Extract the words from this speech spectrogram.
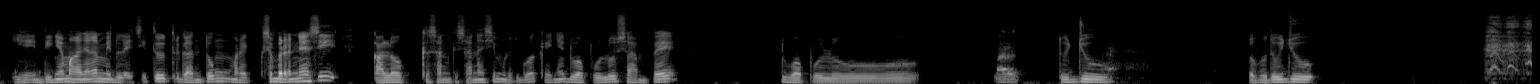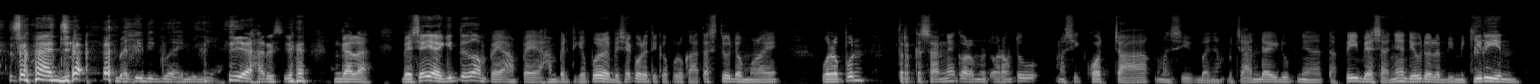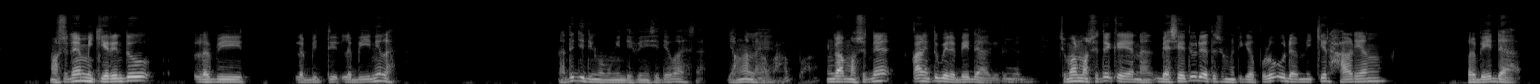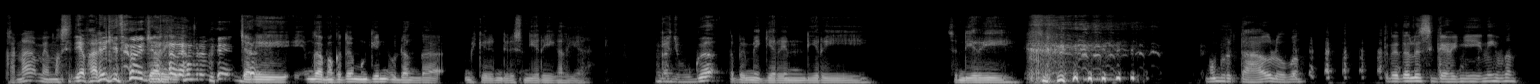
ya intinya makanya kan middle age itu tergantung mereka sebenarnya sih kalau kesan-kesannya sih menurut gua kayaknya 20 sampai 27 Maret 27 sengaja berarti di gua endingnya. Iya harusnya enggak lah. Biasanya ya gitu sampai sampai hampir 30 lah. Biasanya kalau udah 30 ke atas tuh udah mulai walaupun terkesannya kalau menurut orang tuh masih kocak, masih banyak bercanda hidupnya, tapi biasanya dia udah lebih mikirin. Maksudnya mikirin tuh lebih lebih lebih inilah. Nanti jadi ngomongin definisi dewasa. Jangan lah ya. apa-apa. Enggak maksudnya kan itu beda-beda gitu kan. Cuman maksudnya kayak nah, biasanya itu di atas umur 30 udah mikir hal yang berbeda karena memang setiap hari kita mikir Cari- hal yang berbeda. Cari enggak maksudnya mungkin udah enggak mikirin diri sendiri kali ya. Enggak juga. Tapi mikirin diri sendiri. Gue baru tahu loh bang. Ternyata lu segaring ini bang.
